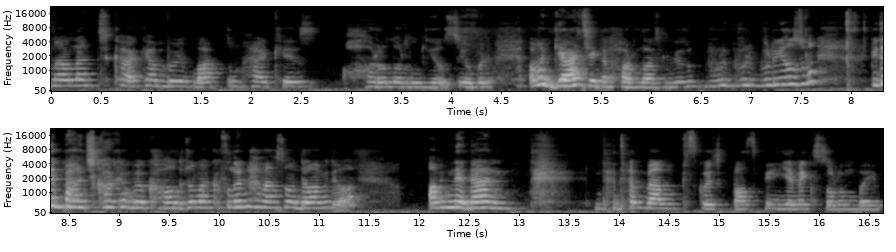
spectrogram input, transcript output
Sınavdan çıkarken böyle baktım herkes harıl harıl yazıyor böyle. Ama gerçekten harıl harıl yazıyor. Böyle böyle böyle yazıyorlar. Bir de ben çıkarken böyle kaldırıyorlar kafalarını hemen sonra devam ediyorlar. Abi neden? neden ben bu psikolojik baskıyı yemek zorundayım?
